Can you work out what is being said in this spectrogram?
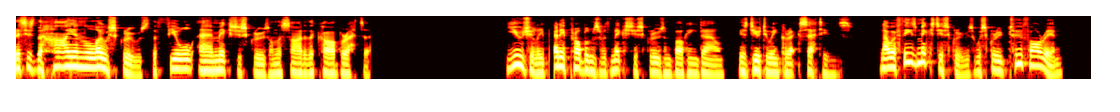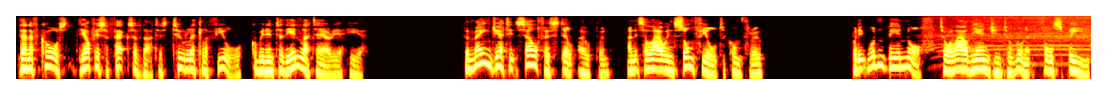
This is the high and low screws, the fuel air mixture screws on the side of the carburettor. Usually, any problems with mixture screws and bogging down is due to incorrect settings. Now, if these mixture screws were screwed too far in, then of course the obvious effects of that is too little fuel coming into the inlet area here. The main jet itself is still open and it's allowing some fuel to come through, but it wouldn't be enough to allow the engine to run at full speed.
